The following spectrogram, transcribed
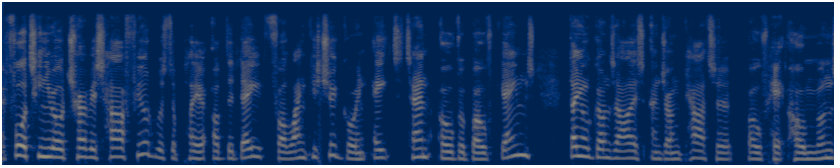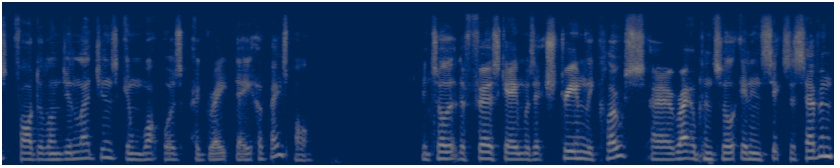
14 uh, year old Travis Harfield was the player of the day for Lancashire, going 8 to 10 over both games. Daniel Gonzalez and John Carter both hit home runs for the London Legends in what was a great day of baseball. Told that the first game was extremely close, uh, right up until inning six or seven,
